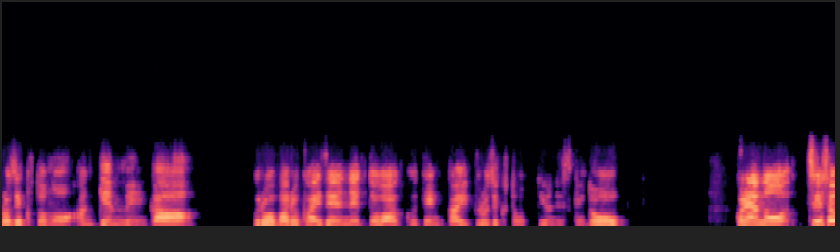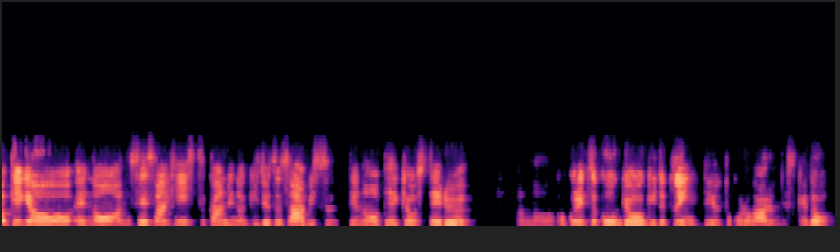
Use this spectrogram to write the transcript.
ロジェクトの案件名が、グローバル改善ネットワーク展開プロジェクトっていうんですけど、これあの中小企業へのあの生産品質管理の技術サービスっていうのを提供しているあの国立工業技術院っていうところがあるんですけど、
